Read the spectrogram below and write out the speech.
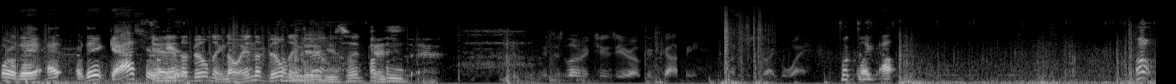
Or are they at, are they at gas or Yeah, in the building. No, in the building, dude. down. He's a fucking. uh, This is loader 2-0. Good copy. Let's strike away. Fuck the Like out. Oh!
